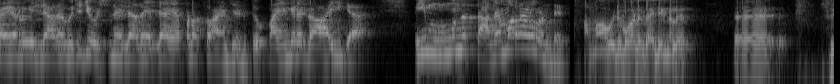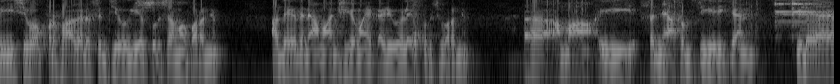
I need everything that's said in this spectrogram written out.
കയറും ഇല്ലാതെ ഒരു ട്യൂഷനും ഇല്ലാതെ എല്ലാ എ പ്ലസ് വാങ്ങിച്ചെടുത്തു. ഭയങ്കര ഗായിക ഈ മൂന്ന് തലമുറകളുണ്ട്. അമ്മ ഒരുപാട് കാര്യങ്ങൾ ശ്രീ ശിവപ്രഭാകര സിദ്ധിയോഗിയെക്കുറിച്ച് അമ്മ പറഞ്ഞു. അദ്ദേഹത്തിന്റെ അമാനുഷികമായ കഴിവുകളെക്കുറിച്ച് പറഞ്ഞു. അമ്മ ഈ സന്യാസം സ്വീകരിക്കാൻ ഇടയായ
